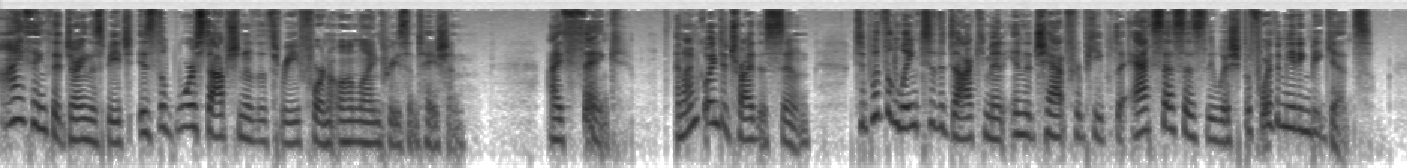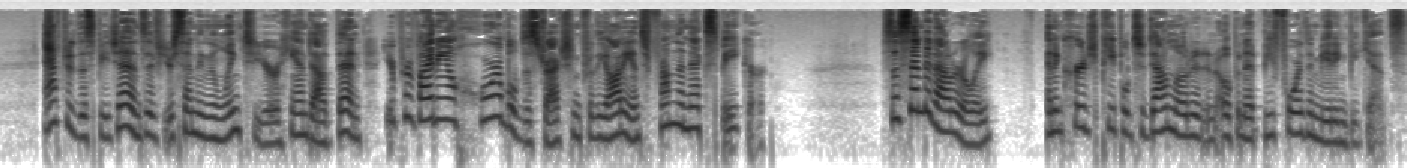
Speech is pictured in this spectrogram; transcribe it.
I think that during the speech is the worst option of the three for an online presentation. I think, and I'm going to try this soon, to put the link to the document in the chat for people to access as they wish before the meeting begins. After the speech ends, if you're sending the link to your handout then, you're providing a horrible distraction for the audience from the next speaker. So send it out early and encourage people to download it and open it before the meeting begins.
